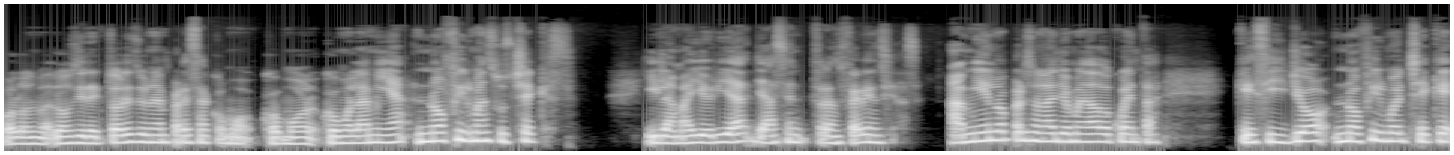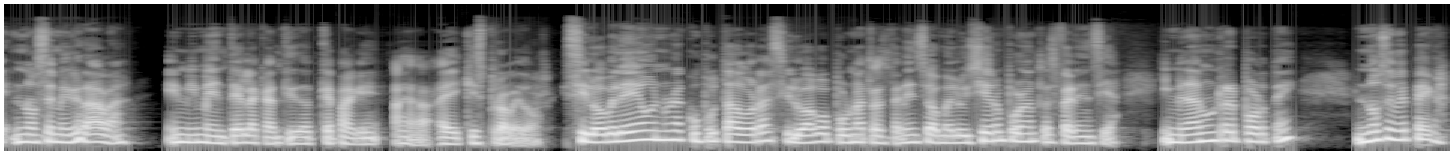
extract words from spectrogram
o los, directores de una empresa como, como, como la mía no firman sus cheques y la mayoría ya hacen transferencias. A mí en lo personal yo me he dado cuenta que si yo no firmo el cheque no se me graba en mi mente la cantidad que pagué a, X proveedor. Si lo leo en una computadora, si lo hago por una transferencia o me lo hicieron por una transferencia y me dan un reporte, no se me pega.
